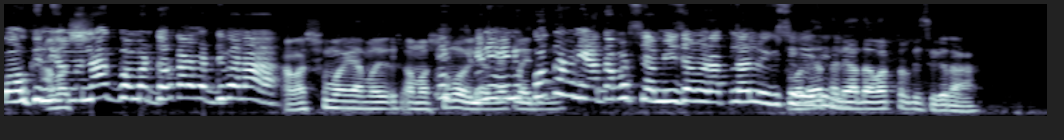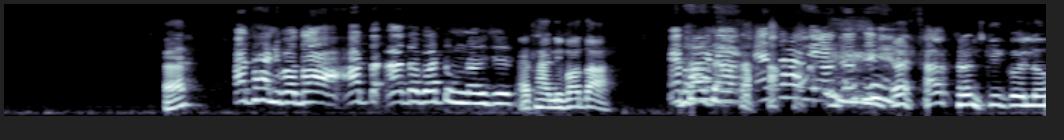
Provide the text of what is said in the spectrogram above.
কও কি নিয়ে আমার- নাকবো আমার দরকার আমার দিবা না। আমার সময় আমার আমার সময় হইলে আমি হানি আদা পড়ছে আমি যে আমার আতলা লই গেছি দিবো। ওরে এখানে আদা গেছে গেরা হ্যাঁ? আদা হানি বাদা আদা বাটুম না ওই যে। এথানি বাদা। আদা যে। কি কইলো?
